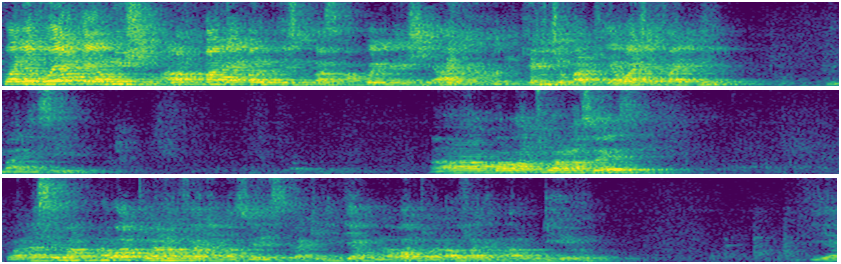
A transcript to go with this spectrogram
kwa levo yake ya mwisho, alafu baada ya pale Mwenyezi Mungu asema kweli, naishia hapa, kilichobakia wacha nifanye nini? Nimalizie. Ah, kwa watu wa mazoezi wanasema kuna watu wanaofanya mazoezi, lakini pia kuna watu wanaofanya marudio ya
